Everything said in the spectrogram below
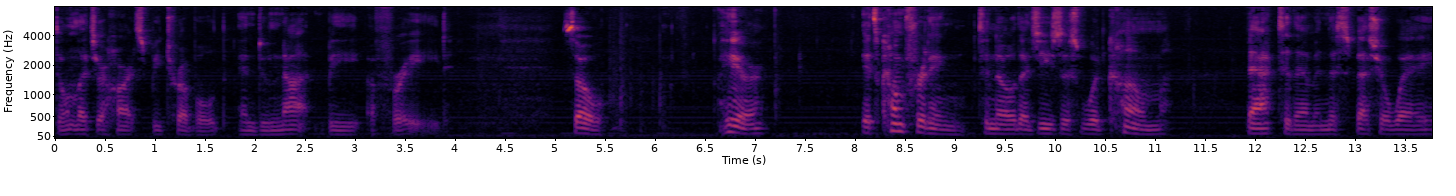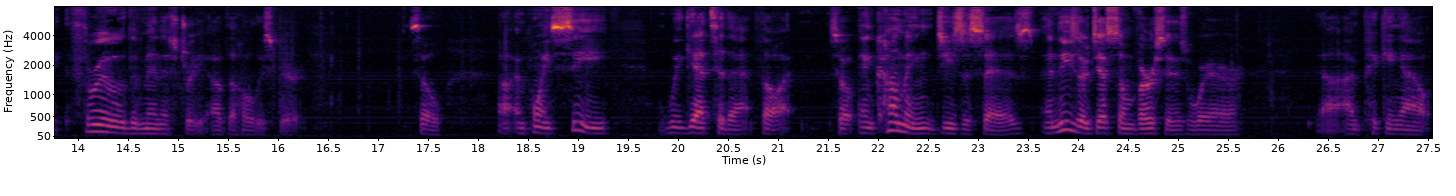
Don't let your hearts be troubled, and do not be afraid. So, here, it's comforting to know that Jesus would come back to them in this special way through the ministry of the Holy Spirit. So, uh, in point C, we get to that thought. So, in coming, Jesus says, and these are just some verses where uh, I'm picking out,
